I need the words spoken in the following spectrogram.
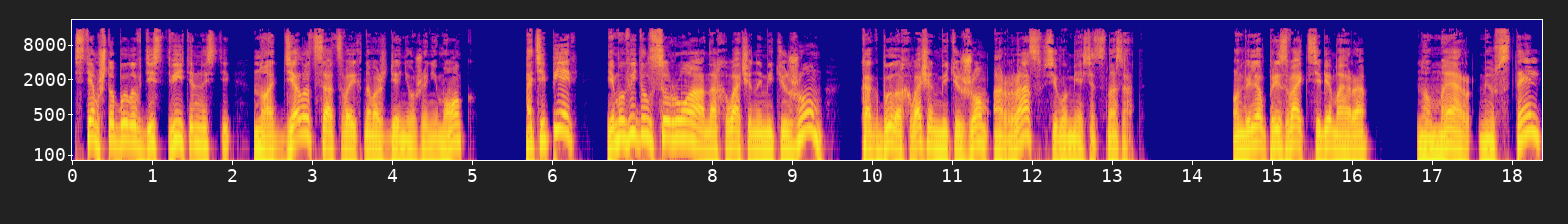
с тем, что было в действительности, но отделаться от своих наваждений уже не мог. А теперь ему виделся Руан, охваченный мятежом, как был охвачен мятежом Аррас всего месяц назад. Он велел призвать к себе мэра, но мэр Мюстель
